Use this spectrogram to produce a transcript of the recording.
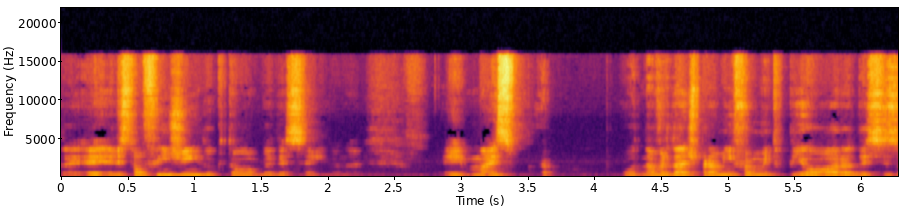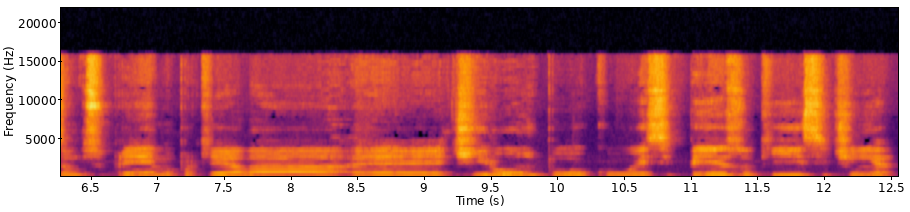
é, é eles estão fingindo que estão obedecendo, né? E, mas na verdade para mim foi muito pior a decisão do Supremo porque ela é, tirou um pouco esse peso que se tinha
